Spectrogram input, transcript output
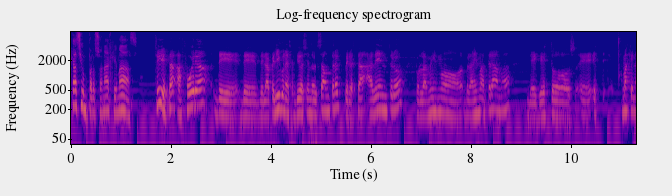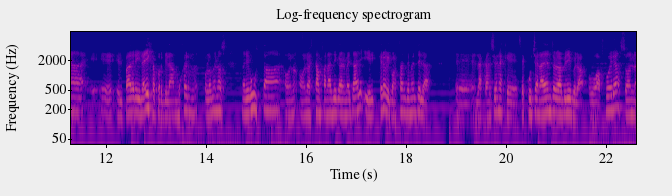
casi un personaje más. Sí, está afuera de, la película en el sentido de siendo el soundtrack, pero está adentro por la, mismo, la misma trama de que estos, eh, este, más que nada eh, eh, el padre y la hija, porque la mujer por lo menos no le gusta o no es tan fanática del metal y creo que constantemente las, las canciones que se escuchan adentro de la película o afuera son,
